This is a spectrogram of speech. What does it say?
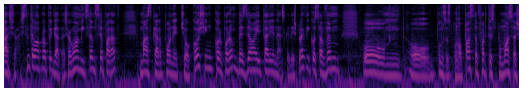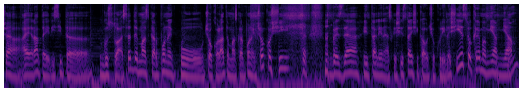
Așa, și suntem aproape gata. Și acum mixăm separat mascarpone cioco și incorporăm bezeaua italienească. Deci, practic, o să avem o, o, cum să spun, o pastă foarte spumoasă, așa, aerată, aerisită, gustoasă, de mascarpone cu ciocolată, mascarpone cioco și bezea italienească. Și stai și cauciucurile. Și iese o cremă miam-miam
